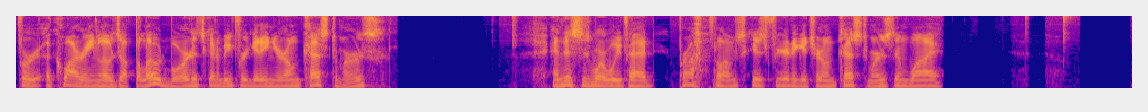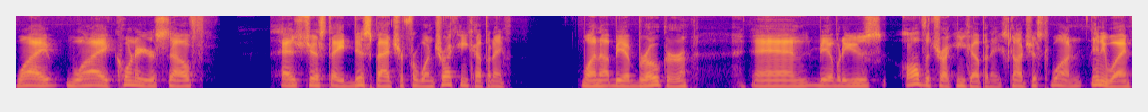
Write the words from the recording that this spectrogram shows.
for acquiring loads off the load board. It's going to be for getting your own customers. And this is where we've had problems because if you're going to get your own customers, then why why why corner yourself as just a dispatcher for one trucking company? Why not be a broker and be able to use all the trucking companies, not just one? Anyway,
